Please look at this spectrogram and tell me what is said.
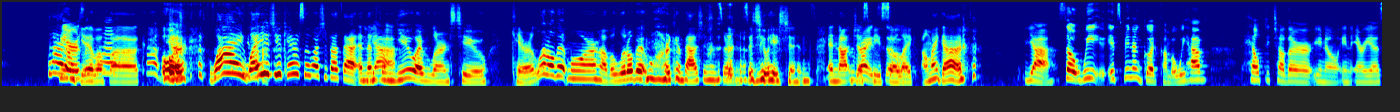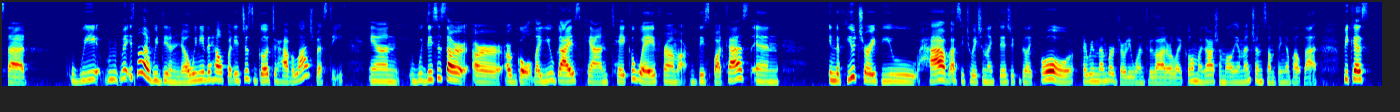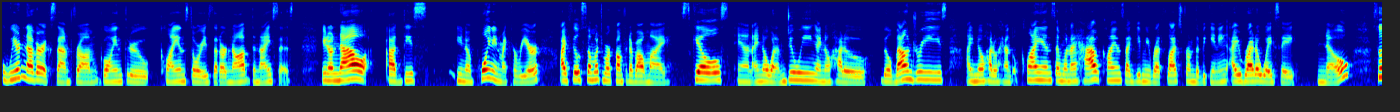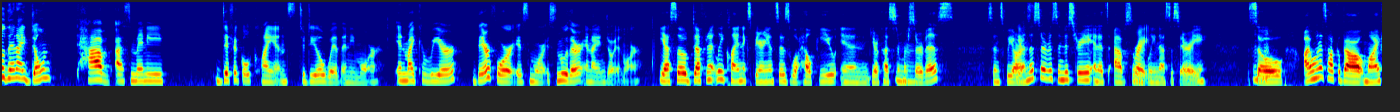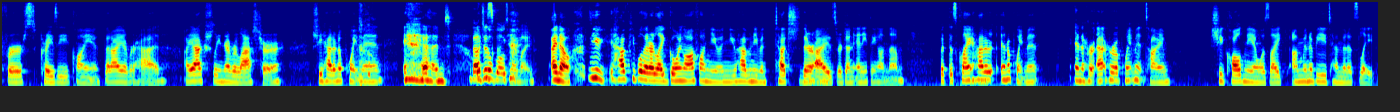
I don't give Like, a fuck. Ah, Or yeah. why? Why did you care so much about that? And then Yeah. from you, I've learned to care a little bit more, have a little bit more compassion in certain situations, and not just Right, be so, so- like, oh my God. Yeah. So we it's been a good combo. We have helped each other, you know, in areas that we it's not that we didn't know we needed help, but it's just good to have a lash bestie. And this is our, our our goal that you guys can take away from our, this podcast and in the future, if you have a situation like this, you could be like, oh, I remember Jody went through that, or like, oh my gosh, Amalia mentioned something about that. Because we're never exempt from going through client stories that are not the nicest. You know, now at this, you know, point in my career, I feel so much more confident about my skills and I know what I'm doing. I know how to build boundaries. I know how to handle clients. And when I have clients that give me red flags from the beginning, I right away say no. So then I don't have as many difficult clients to deal with anymore. In my career, therefore, is more is smoother and I enjoy it more. Yeah, so definitely client experiences will help you in your customer service since we are in Mm-hmm. The service industry and it's absolutely Right. Mm-hmm. necessary. So, I want to talk about my first crazy client that I ever had. I actually never lashed her. She had an appointment and That just blows my mind. I know. You have people that are like going off on you and you haven't even touched their Mm-hmm. eyes or done anything on them. But this client had a, an appointment and her at her appointment time, she called me and was like, "I'm going to be 10 minutes late."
